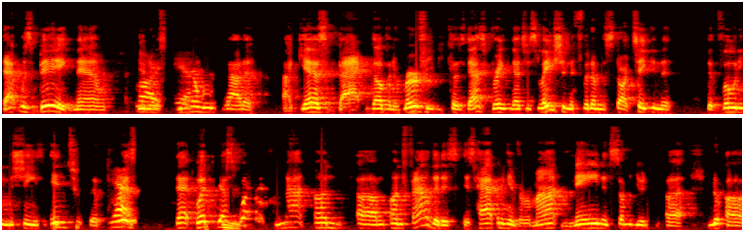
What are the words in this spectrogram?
That was big. Now, you know, yeah. now we got to, I guess, back Governor Murphy because that's great legislation for them to start taking the, the voting machines into the prison. That, but guess mm. what? It's not un, um, unfounded. It's, it's happening in Vermont, Maine, and some of your uh, uh,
